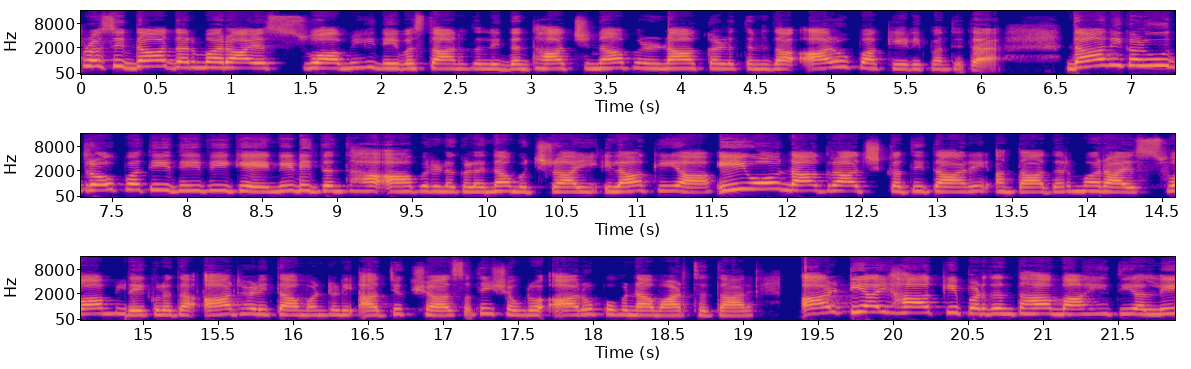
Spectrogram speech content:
ಪ್ರಸಿದ್ಧ ಧರ್ಮರಾಯ ಸ್ವಾಮಿ ದೇವಸ್ಥಾನದಲ್ಲಿದ್ದಂತಹ ಚಿನ್ನಾಭರಣ ಕಳ್ಳತನದ ಆರೋಪ ಕೇಳಿ ಬಂದಿದೆ. ದಾನಿಗಳು ದ್ರೌಪದಿ ದೇವಿಗೆ ನೀಡಿದ್ದಂತಹ ಆಭರಣಗಳನ್ನ ಮುಜರಾಯಿ ಇಲಾಖೆಯ ಇಒ ನಾಗರಾಜ್ ಕದ್ದಿದ್ದಾರೆ ಅಂತ ಧರ್ಮರಾಯ ಸ್ವಾಮಿ ದೇಗುಲದ ಆಡಳಿತ ಮಂಡಳಿ ಅಧ್ಯಕ್ಷ ಸತೀಶ್ ಅವರು ಆರೋಪವನ್ನ ಮಾಡುತ್ತಿದ್ದಾರೆ ಆರ್ಟಿಐ ಹಾಕಿ ಪಡೆದಂತಹ ಮಾಹಿತಿಯಲ್ಲಿ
